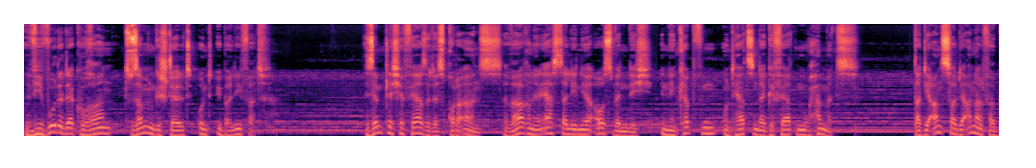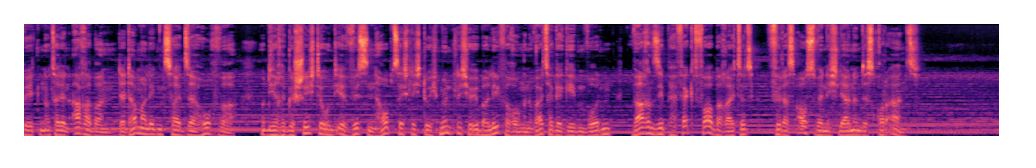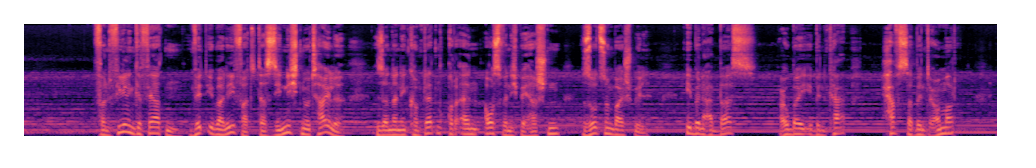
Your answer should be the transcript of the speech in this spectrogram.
Wie wurde der Koran zusammengestellt und überliefert? Sämtliche Verse des Korans waren in erster Linie auswendig in den Köpfen und Herzen der Gefährten Mohammeds. Da die Anzahl der Analphabeten unter den Arabern der damaligen Zeit sehr hoch war und ihre Geschichte und ihr Wissen hauptsächlich durch mündliche Überlieferungen weitergegeben wurden, waren sie perfekt vorbereitet für das Auswendiglernen des Korans. Von vielen Gefährten wird überliefert, dass sie nicht nur Teile, sondern den kompletten Koran auswendig beherrschten, so zum Beispiel Ibn Abbas, Ubay ibn Ka'b, Hafsa bint Umar,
